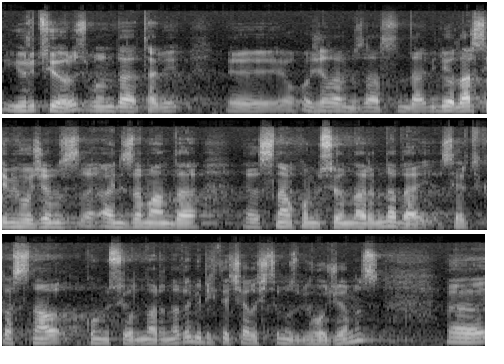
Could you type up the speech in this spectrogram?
yürütüyoruz. Bunu da tabii hocalarımız da aslında biliyorlar. Semih hocamız aynı zamanda sınav komisyonlarında da, sertifika sınav komisyonlarında da birlikte çalıştığımız bir hocamız. E,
